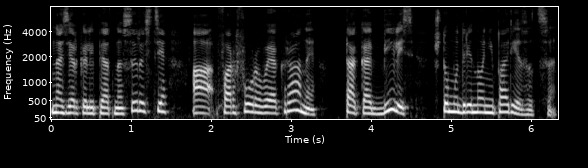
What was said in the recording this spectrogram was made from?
на зеркале пятна сырости, а фарфоровые краны так оббились, что мудрено не порезаться.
